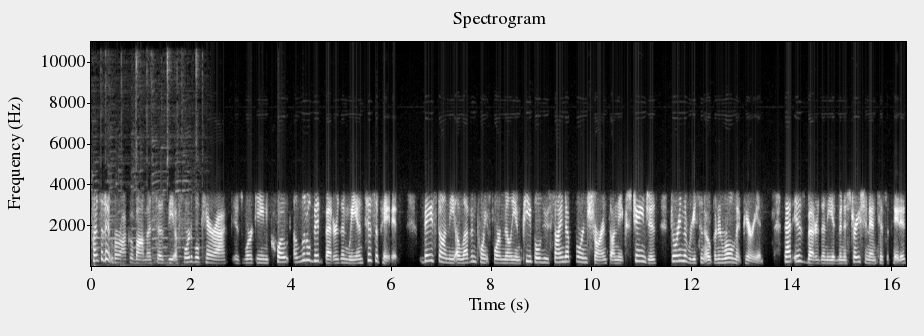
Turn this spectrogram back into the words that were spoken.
President Barack Obama says the Affordable Care Act is working, quote, a little bit better than we anticipated based on the 11.4 million people who signed up for insurance on the exchanges during the recent open enrollment period. That is better than the administration anticipated,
